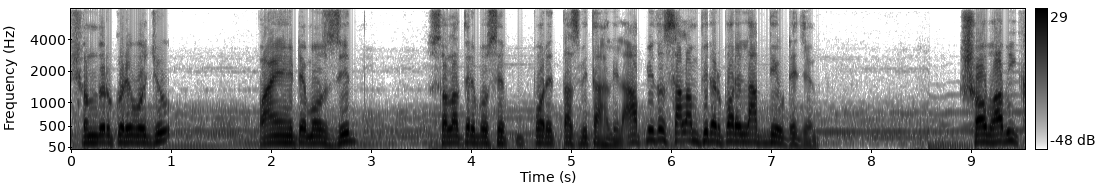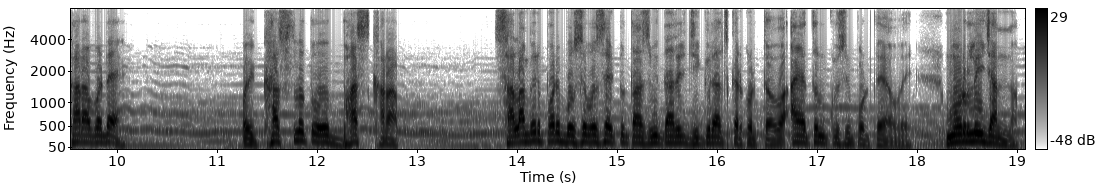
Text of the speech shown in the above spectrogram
সুন্দর করে বজু পায়ে হেঁটে মসজিদ, সলাতের বসে পরে তাসবি তাহলিল। আপনি তো সালাম ফিরার পরে লাভ দিয়ে উঠেছেন। স্বভাবই খারাপ, এটা। ওই খাসলো তো অভ্যাস খারাপ। সালামের পরে বসে বসে একটু তাসবি তাহলিল জিজ্ঞাজকার করতে হবে, আয়াতুল কুরসি পড়তে হবে, মরলেই জান্নাত।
